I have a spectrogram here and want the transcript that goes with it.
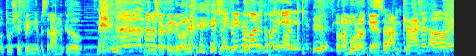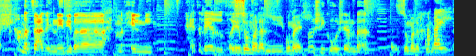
أنتوا مش شايفيني بس أنا عامل كده أهو. أنتوا مش شايفيني برضه. مش شايفينه برضه؟ يعني ببقى مرهق يعني. كده. عامل آه. محمد سعد هنيدي بقى أحمد حلمي. الحاجات اللي هي الطيبة الزملاء الجمال. آه شيكو وهشام بقى. الزملاء الجمال. حبايبي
